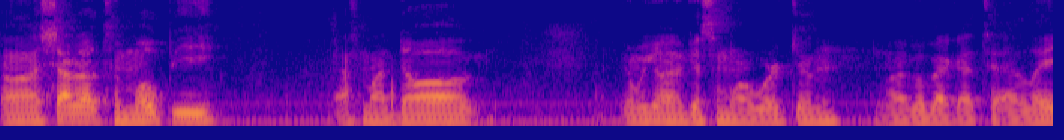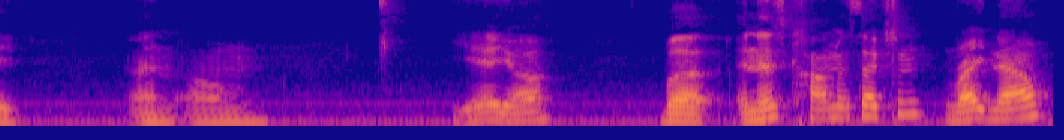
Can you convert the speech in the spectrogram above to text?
uh, shout out to Mopey, that's my dog, and we're gonna get some more work in when I go back out to LA, and um, yeah, y'all. But in this comment section right now,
